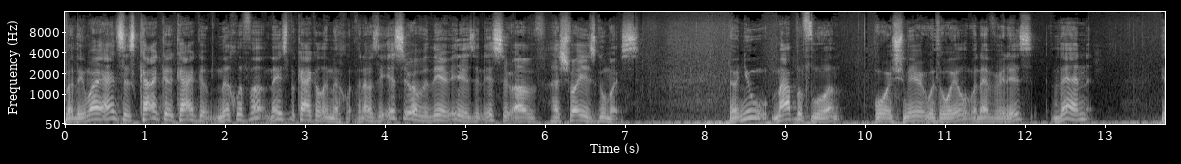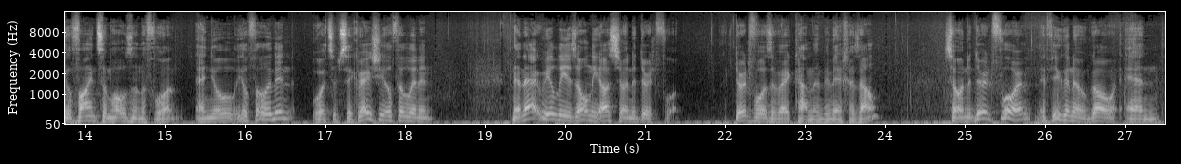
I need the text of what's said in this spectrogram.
but the Gemara answers, karka, karka, michlafa, mace, bekarka, michlaf. And as the Isser over there is an Isser of hashvayas gumais. Now when you map a floor, or smear it with oil, whatever it is, then you'll find some holes in the floor and you'll you'll fill it in, or it's a ratio, you'll fill it in. Now that really is only usher on the dirt floor. Dirt floors are very common b'mei chazal. So on the dirt floor, if you're going to go and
